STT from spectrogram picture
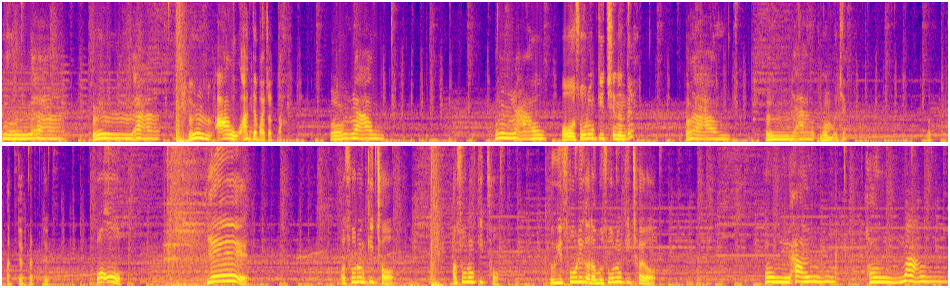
으아 으아 으, 아우 한 대 맞았다. 으아우 으아우 어 소름 끼치는데? 으아우 으아우 이건 뭐지? 핫뜨 핫뜨 오오 예! 아 소름 끼쳐. 아 소름 끼쳐. 여기 소리가 너무 소름 끼쳐요. 헐하우 헐와우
